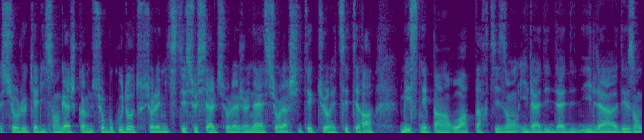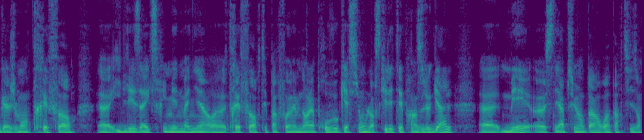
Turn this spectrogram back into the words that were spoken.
sur lequel il s'engage, comme sur beaucoup d'autres, sur la mixité sociale, sur la jeunesse, sur l'architecture, etc. Mais ce n'est pas un roi partisan. Il a des, il a des engagements très forts. il les a exprimés de manière très forte et parfois même dans la provocation lorsqu'il était prince de Galles. mais ce n'est absolument pas un roi partisan.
